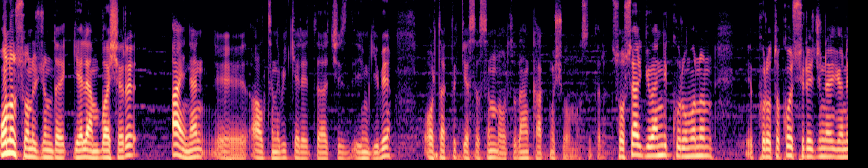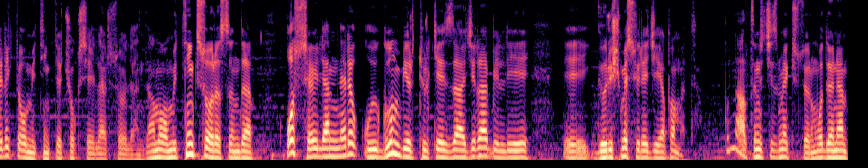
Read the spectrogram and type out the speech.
Onun sonucunda gelen başarı aynen e, altını bir kere daha çizdiğim gibi ortaklık yasasının ortadan kalkmış olmasıdır. Sosyal Güvenlik Kurumu'nun e, protokol sürecine yönelik de o mitingde çok şeyler söylendi. Ama o miting sonrasında o söylemlere uygun bir Türkiye Eczacılar Birliği e, görüşme süreci yapamadı. Bunun altını çizmek istiyorum. O dönem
